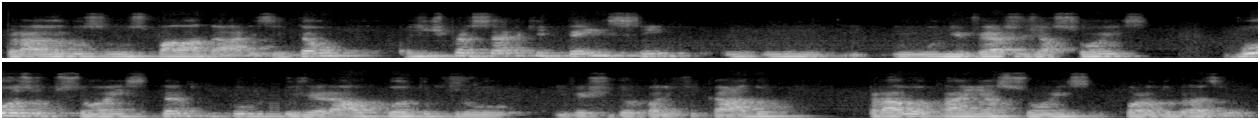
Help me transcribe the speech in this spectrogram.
para ambos os paladares. Então, a gente percebe que tem sim um, um, um universo de ações, boas opções, tanto para o público geral quanto para o investidor qualificado, para alocar em ações fora do Brasil.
